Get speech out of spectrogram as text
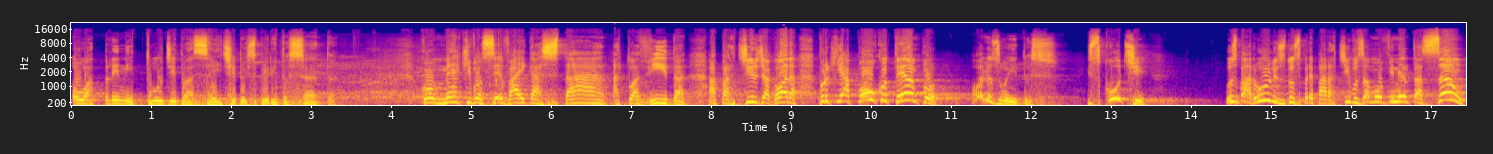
Ou a plenitude do azeite do Espírito Santo? Como é que você vai gastar a tua vida a partir de agora? Porque há pouco tempo, olha os ruídos, escute, os barulhos dos preparativos, a movimentação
